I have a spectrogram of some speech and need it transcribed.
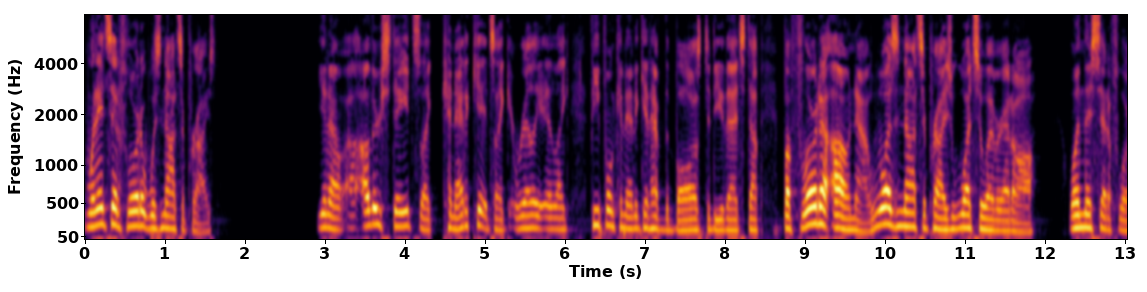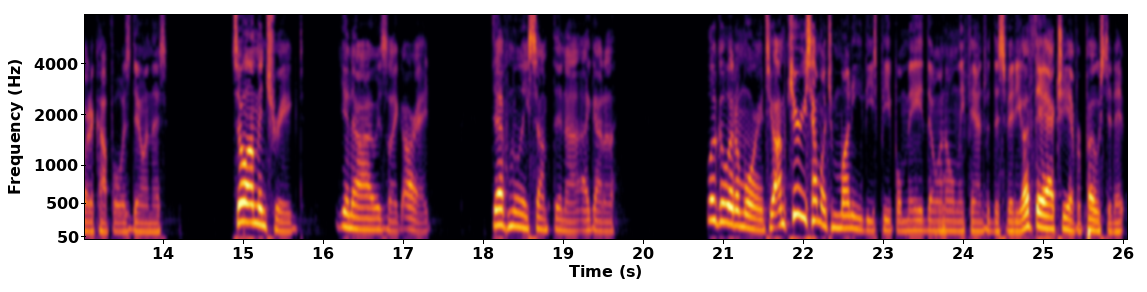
when it said Florida, was not surprised. You know, other states like Connecticut, it's like really like people in Connecticut have the balls to do that stuff. But Florida, oh no, was not surprised whatsoever at all when they said a Florida couple was doing this. So I'm intrigued. You know, I was like, all right, definitely something uh, I gotta look a little more into. I'm curious how much money these people made though on OnlyFans with this video, if they actually ever posted it.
